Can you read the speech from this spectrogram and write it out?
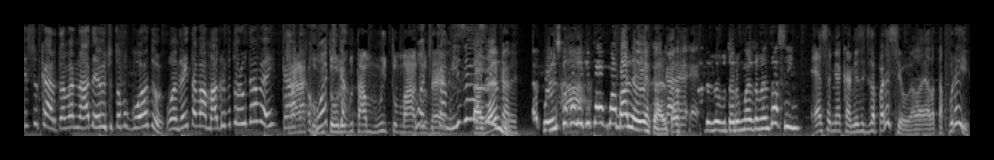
isso, cara? Tava nada, eu e tu tamo gordo. O Andrei tava magro e o Vitor Hugo também. Caraca, o Juan, Vitor que, Hugo tá muito magro, que velho. camisa é Tá essa aí, vendo? cara? É por isso que eu falei que tava uma baleia, cara. Cara, eu tava é- o Vitor Hugo mais ou menos assim. Essa minha camisa desapareceu. Ela, ela tá por aí.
